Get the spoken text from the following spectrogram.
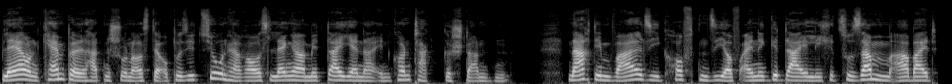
Blair und Campbell hatten schon aus der Opposition heraus länger mit Diana in Kontakt gestanden. Nach dem Wahlsieg hofften sie auf eine gedeihliche Zusammenarbeit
